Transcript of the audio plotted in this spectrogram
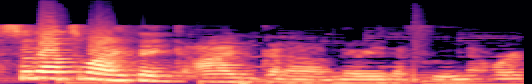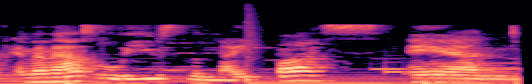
so that's why I think I'm gonna marry the Floo Network, and then that leaves the Knight Bus. And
